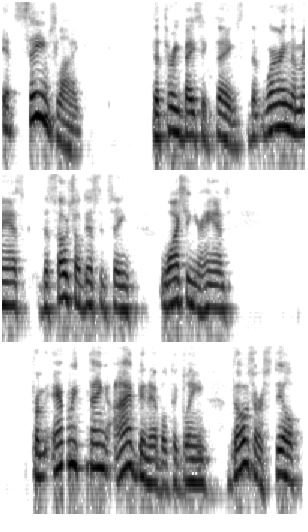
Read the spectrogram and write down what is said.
It seems like the three basic things, the wearing the mask, the social distancing, washing your hands. From everything I've been able to glean, those are still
